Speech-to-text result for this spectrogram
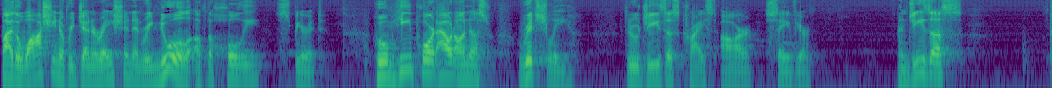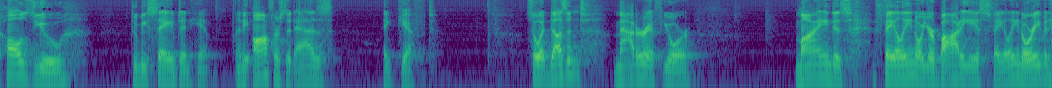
by the washing of regeneration and renewal of the Holy Spirit, whom he poured out on us richly through Jesus Christ our Savior. And Jesus calls you to be saved in him, and he offers it as a gift. So it doesn't matter if your mind is failing or your body is failing or even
